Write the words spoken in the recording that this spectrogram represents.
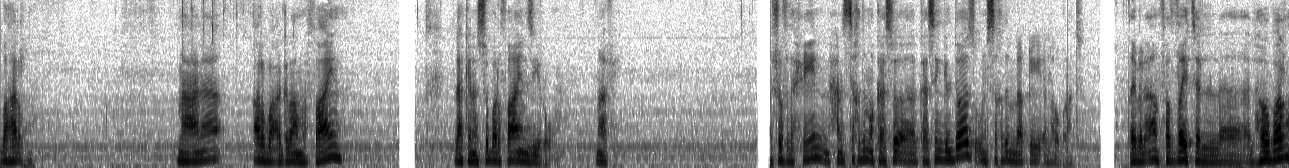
ظهر معنا 4 جرام fine. لكن ال super fine zero. ما في. نشوف الحين حنستخدمه ك single dose ونستخدم باقي ال hopperات. طيب الآن فضيت ال hopper.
